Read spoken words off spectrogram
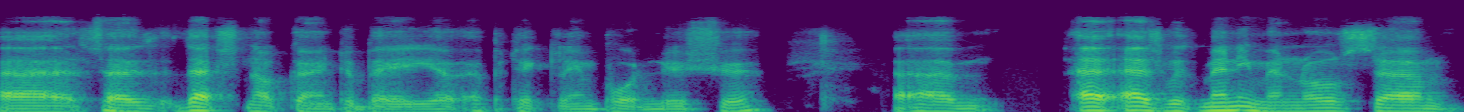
Uh, so that's not going to be a, a particularly important issue. Um, as with many minerals, um,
